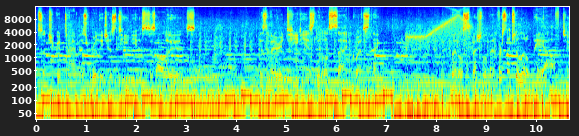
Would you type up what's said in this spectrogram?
having such a good time is really just tedious, is all it is. It's a very tedious little side quest thing. Little special event for such a little payoff, too.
